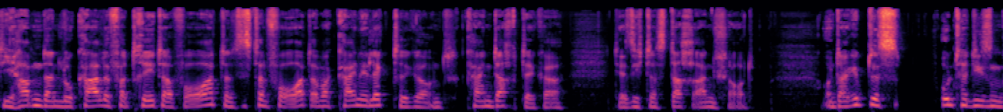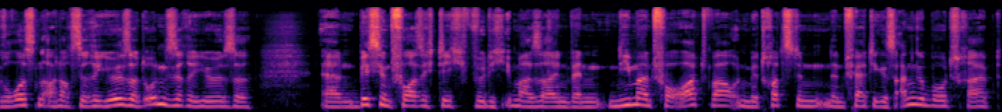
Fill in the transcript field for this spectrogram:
Die haben dann lokale Vertreter vor Ort. Das ist dann vor Ort aber kein Elektriker und kein Dachdecker, der sich das Dach anschaut. Und da gibt es unter diesen großen auch noch seriöse und unseriöse. Äh, ein bisschen vorsichtig würde ich immer sein, wenn niemand vor Ort war und mir trotzdem ein fertiges Angebot schreibt.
